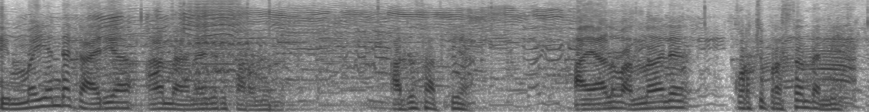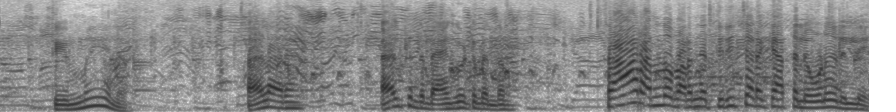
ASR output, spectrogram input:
തിമ്മയ്യന്റെ കാര്യ ആ മാനേജർ പറഞ്ഞത്. അത് സത്യ. അയാൾ വന്നാൽ കുറച്ച് പ്രശ്നം തന്നെ. തിമ്മയ്യന്? അയാൾ ആരാ അയാൾക്ക് എന്റെ ബാങ്കുമായിട്ട് ബന്ധം? സാർ അന്ന് പറഞ്ഞ തിരിച്ചടയ്ക്കാത്ത ലോണുകളില്ലേ?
